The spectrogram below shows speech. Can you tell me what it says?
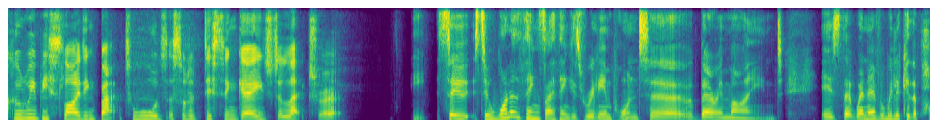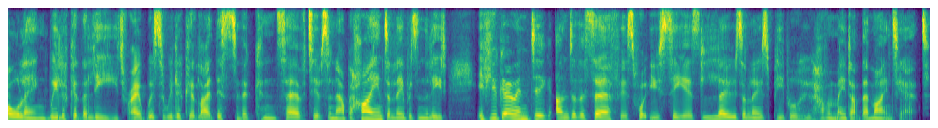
could we be sliding back towards a sort of disengaged electorate? So, so one of the things I think is really important to bear in mind is that whenever we look at the polling, we look at the lead, right? So we look at like this, the Conservatives are now behind and Labour's in the lead. If you go and dig under the surface, what you see is loads and loads of people who haven't made up their minds yet.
